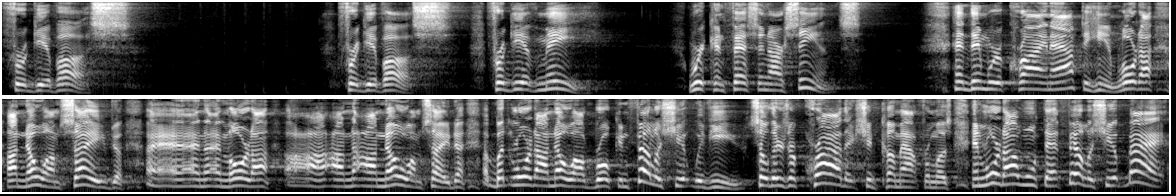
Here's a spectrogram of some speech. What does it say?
Forgive us. Forgive us. Forgive me. We're confessing our sins. And then we're crying out to Him, Lord, I, I know I'm saved. And, and Lord, I, I, I know I'm saved. But Lord, I know I've broken fellowship with you. So there's a cry that should come out from us. And Lord, I want that fellowship back.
